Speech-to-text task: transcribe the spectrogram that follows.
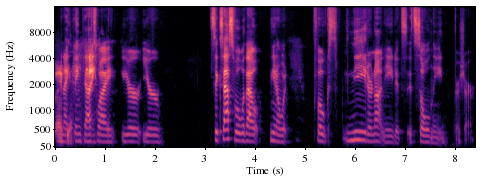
Thank and you. I think that's why you're you're successful without, you know, what folks need or not need. It's it's soul need for sure.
